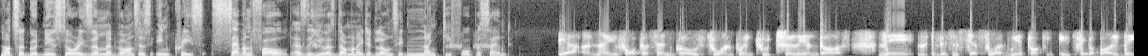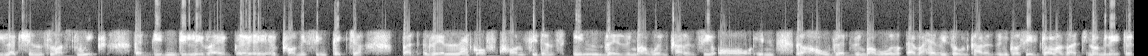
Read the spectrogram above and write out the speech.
Not so good news story. Zim advances increase sevenfold as the U.S. dominated loans hit 94%. Yeah, 94% growth to 1.2 trillion dollars. This is just what we are talking. Think about it. The elections last week that didn't deliver a, a, a promising picture, but the lack of confidence in the Zimbabwean currency or in the hope that Zimbabwe will ever have its own currency. Because if dollars are denominated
